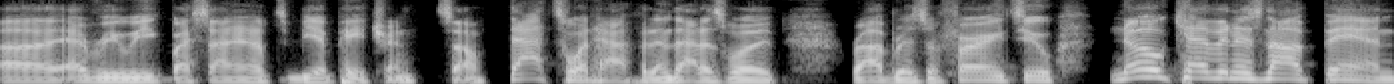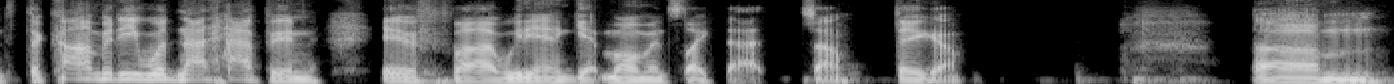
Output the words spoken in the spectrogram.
uh, every week by signing up to be a patron. So that's what happened, and that is what Robert is referring to. No, Kevin is not banned. The comedy would not happen if uh, we didn't get moments like that. So there you go. Um,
